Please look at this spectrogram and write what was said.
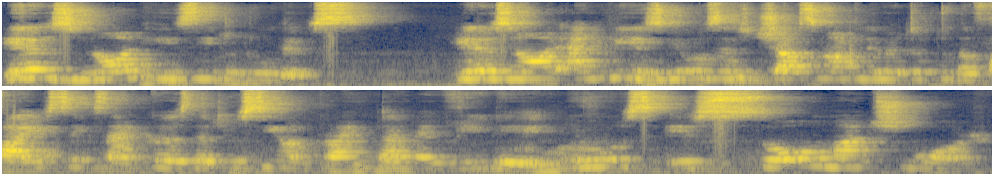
It is not easy to do this. It is not, and please, news is just not limited to the five, six anchors that you see on prime time every day. News is so much more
